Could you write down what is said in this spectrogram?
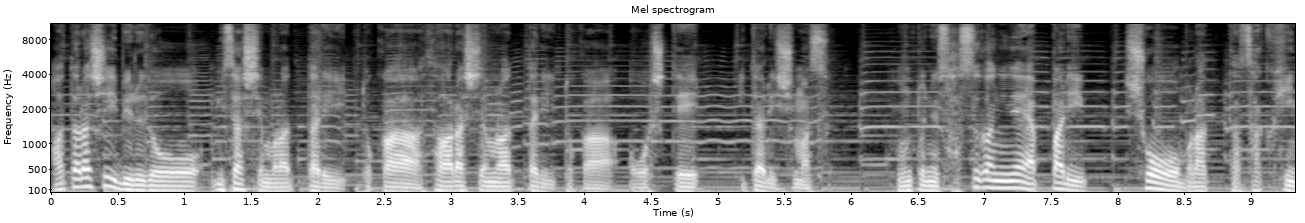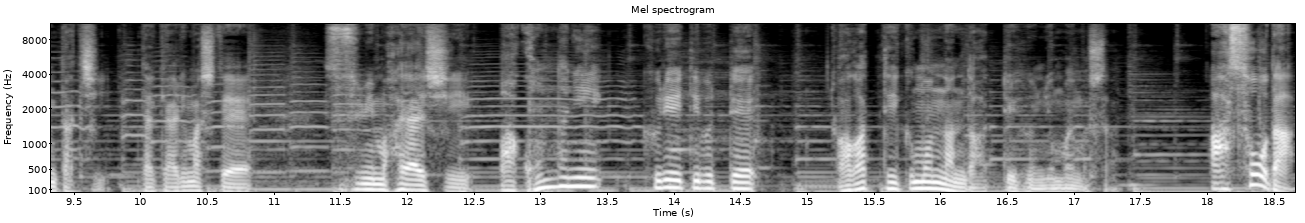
新しいビルドを見させてもらったりとか触らせてもらったりとかをしていたりします。本当にさすがにねやっぱり賞をもらった作品たちだけありまして進みも早いしあこんなにクリエイティブって上がっていくもんなんだっていうふうに思いました。あそうだ。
